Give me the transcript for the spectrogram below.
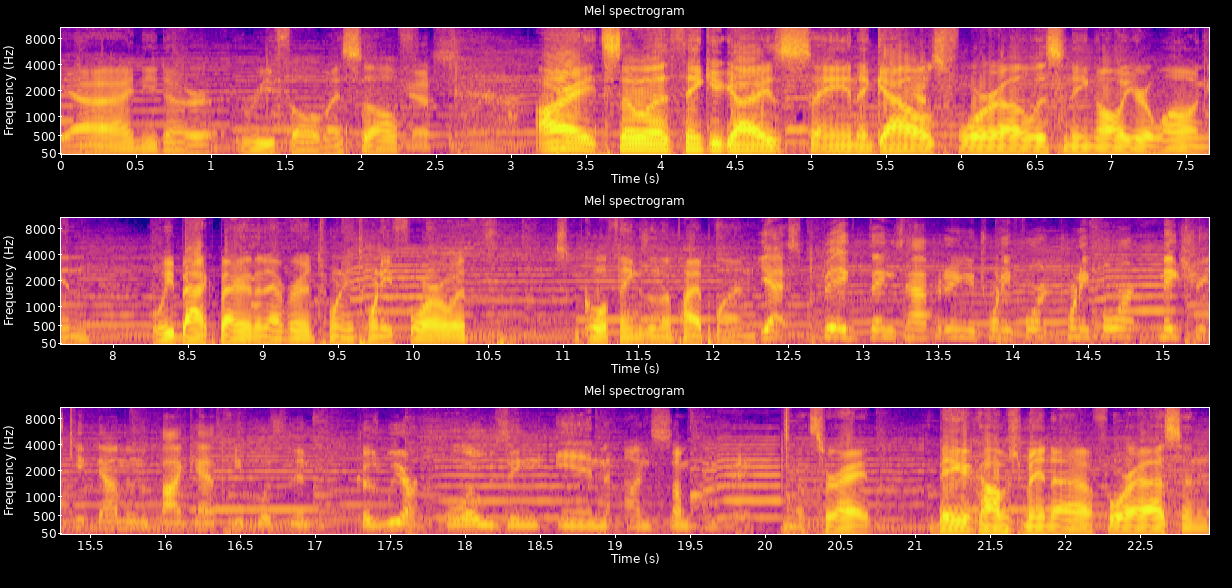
Yeah, I need to refill myself. yes, All right. So uh, thank you guys and uh, gals for uh, listening all year long, and we'll be back better than ever in 2024 with some cool things in the pipeline. yes, big things happening in 24. 24. Make sure you keep downloading the podcast, keep listening, because we are closing in on something big. That's right. Big accomplishment uh, for us, and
